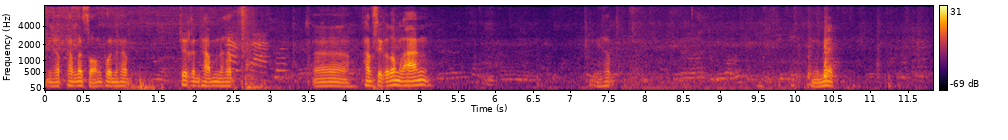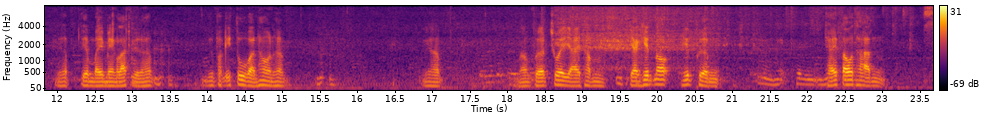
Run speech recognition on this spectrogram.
นี่ครับทำกันสองคนนะครับ ช่วยกันทำนะครับจ้าเปิดอ่าทำเสร็จก็ต้องล้างนี่ครับนี่แม่นี่ครับเตรียมใบแมงลักอยู่นะครับหรือผักอีตู้หวานเท่านะครับนี่ครับน้องเพิร์ดช่วยยายทำแกงเฮ็ดเนาะเฮ็ดเผืองอืมเห็ดพึ่งใช้เตาถ่านแซ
